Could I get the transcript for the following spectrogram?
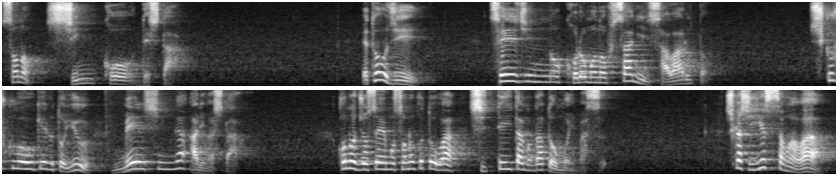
その信仰でした。当時成人の衣の房に触ると祝福を受けるという迷信がありました。この女性もそのことは知っていたのだと思います。しかしイエス様は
